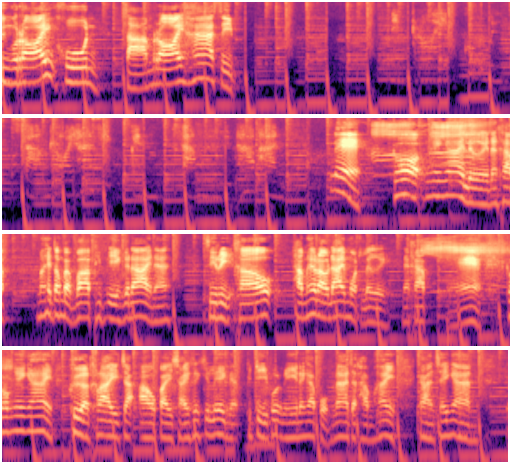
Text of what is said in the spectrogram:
100คูณ350หนึ่งร้อยคูณสามร้อยห้าสิบเป็นสามหมื่นห้าพันแน่ก็ง่ายๆเลยนะครับ ไม่ต้องแบบว่าพิมพ์เองก็ได้นะสิริเขาทำให้เราได้หมดเลยนะครับแหม ก็ง่ายๆ เผื่อใครจะเอาไปใช้เครื่องคิดเลขเนี่ยพิธีพวกนี้นะครับผมน่าจะทำให้การใช้งานเ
